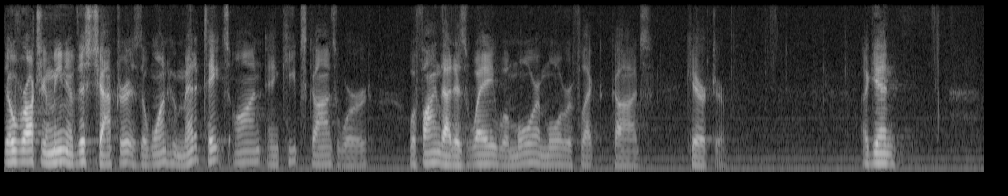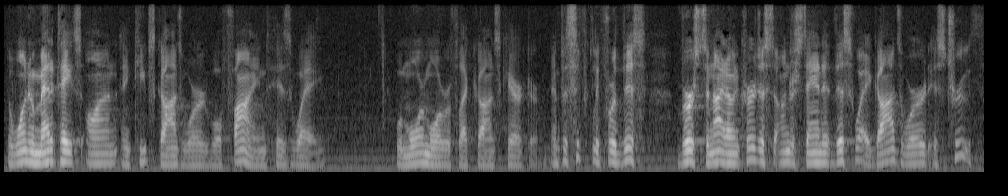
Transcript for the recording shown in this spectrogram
The overarching meaning of this chapter is the one who meditates on and keeps God's word will find that his way will more and more reflect God's character. Again, the one who meditates on and keeps God's word will find his way will more and more reflect God's character. And specifically for this verse tonight, I would encourage us to understand it this way God's word is truth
